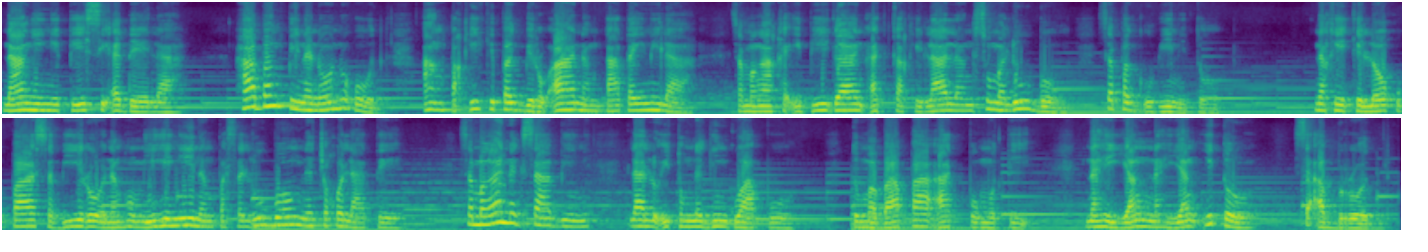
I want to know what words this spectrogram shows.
Nangingiti si Adela habang pinanonood ang pakikipagbiruan ng tatay nila sa mga kaibigan at kakilalang sumalubong sa pag-uwi nito. Nakikiloko pa sa biro ng humihingi ng pasalubong na tsokolate. Sa mga nagsabing lalo itong naging gwapo, tumaba pa at pumuti. Nahiyang nahiyang ito sa abroad.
